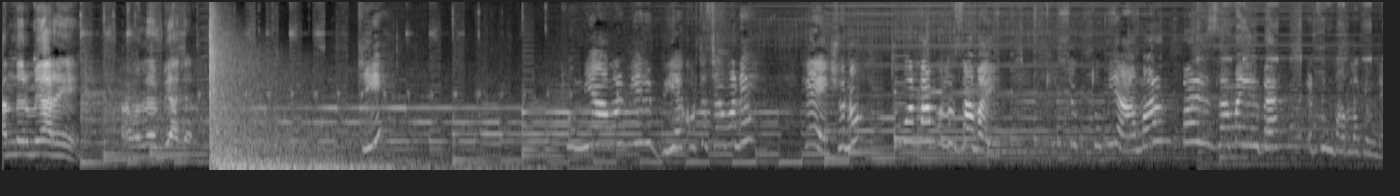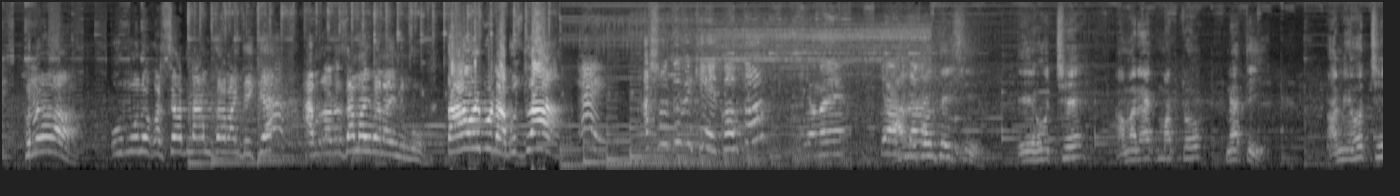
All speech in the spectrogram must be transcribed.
আন্দের মেয়ারে আমাদের বিয়া দেন। কি? তুমি আমার মেয়ের বিয়ে করতে চাও মানে? হে শোনো তোমার নাম হলো জামাই। কিন্তু তুমি আমার বাড়ির জামাই হইবা এটা তুমি ভাবলা কেমনে? শোনো ও মনে করছে ওর নাম জামাই দেখে আমরা ওরে জামাই বানাই নিবো তা হইব না বুঝলা? এই আসলে তুমি কে? কও তো। মানে? আমি? বলতেছি এ হচ্ছে আমার একমাত্র নাতি। আমি হচ্ছে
